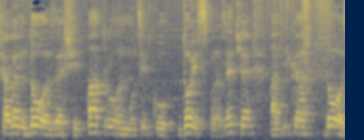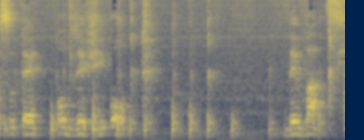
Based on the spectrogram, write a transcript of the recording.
și avem 24 înmulțit cu 12, adică 288 de vați.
